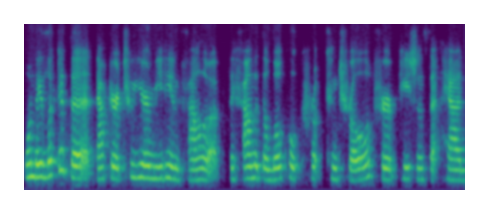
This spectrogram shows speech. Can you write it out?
When they looked at the, after a two-year median follow-up, they found that the local control for patients that had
